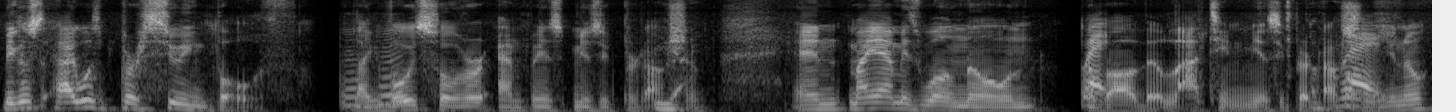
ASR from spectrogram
because I was pursuing both, like voiceover and music production. And Miami is well known Right. about the Latin music production, Right. you know?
